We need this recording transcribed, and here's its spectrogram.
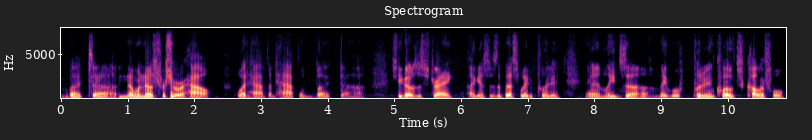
but uh, no one knows for sure how what happened happened. But uh, she goes astray, I guess is the best way to put it, and leads, uh, maybe we'll put it in quotes, colorful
